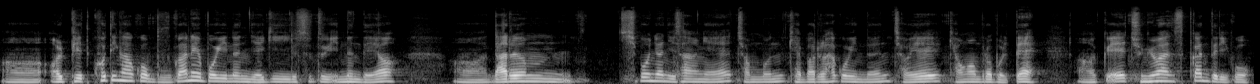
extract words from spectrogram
어, 얼핏 코딩하고 무관해 보이는 얘기일 수도 있는데요. 어, 나름 15년 이상의 전문 개발을 하고 있는 저의 경험으로 볼 때꽤 어, 중요한 습관들이고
